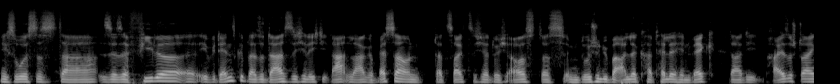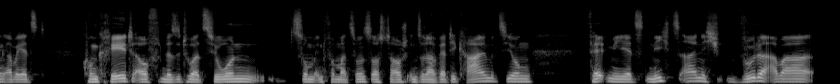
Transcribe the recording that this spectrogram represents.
nicht so ist, dass es da sehr, sehr viele äh, Evidenz gibt. Also da ist sicherlich die Datenlage besser und da zeigt sich ja durchaus, dass im Durchschnitt über alle Kartelle hinweg da die Preise steigen. Aber jetzt konkret auf eine Situation zum Informationsaustausch in so einer vertikalen Beziehung fällt mir jetzt nichts ein. Ich würde aber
